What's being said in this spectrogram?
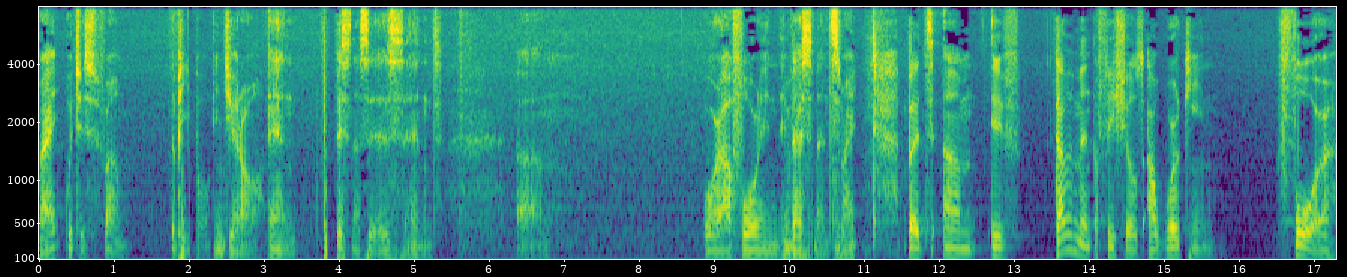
right? Which is from the people in general and businesses and um, or our foreign investments, right? But um, if government officials are working for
